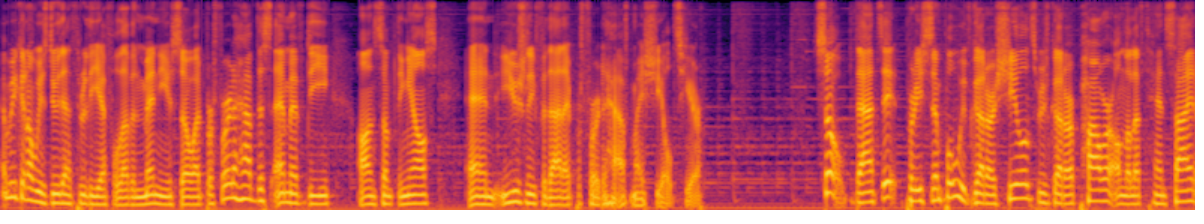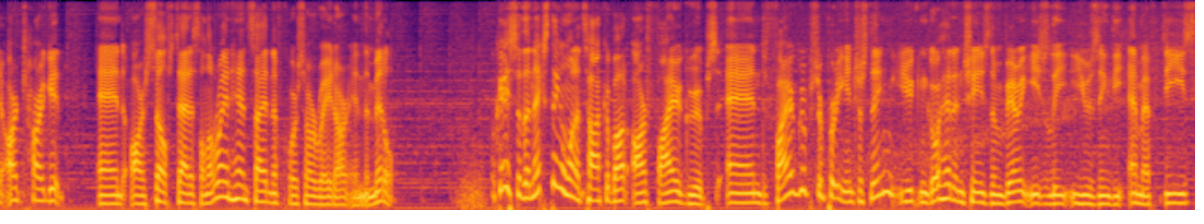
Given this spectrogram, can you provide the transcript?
and we can always do that through the F11 menu. So I'd prefer to have this MFD on something else, and usually for that, I prefer to have my shields here. So that's it. Pretty simple. We've got our shields, we've got our power on the left-hand side, our target, and our self-status on the right-hand side, and of course our radar in the middle. Okay, so the next thing I want to talk about are fire groups, and fire groups are pretty interesting. You can go ahead and change them very easily using the MFDs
